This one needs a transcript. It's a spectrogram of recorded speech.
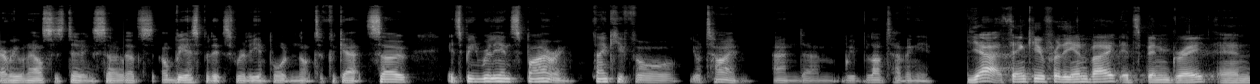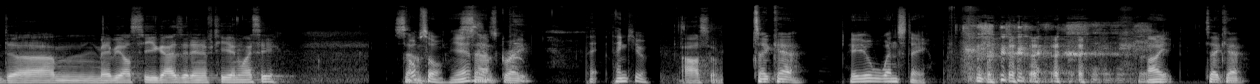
everyone else is doing. So that's obvious but it's really important not to forget. So it's been really inspiring. Thank you for your time and um, we've loved having you yeah, thank you for the invite. It's been great, and um, maybe I'll see you guys at NFT NYC. Sounds, Hope so. Yeah, sounds great. Th- thank you. Awesome. Take care. Hear you Wednesday. Bye. Take care.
